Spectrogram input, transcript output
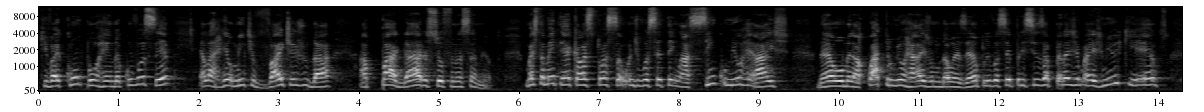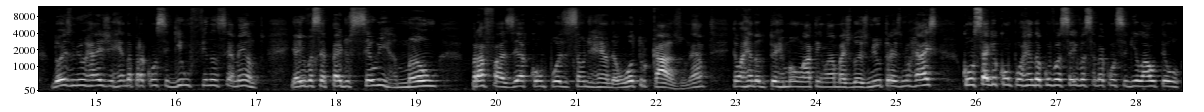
que vai compor renda com você, ela realmente vai te ajudar a pagar o seu financiamento. Mas também tem aquela situação onde você tem lá 5 mil reais, né, ou melhor, 4 mil reais, vamos dar um exemplo, e você precisa apenas de mais 1.500, dois mil reais de renda para conseguir um financiamento. E aí você pede o seu irmão para fazer a composição de renda, um outro caso, né? Então a renda do teu irmão lá tem lá mais dois mil, três mil reais, consegue compor renda com você e você vai conseguir lá o teu,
